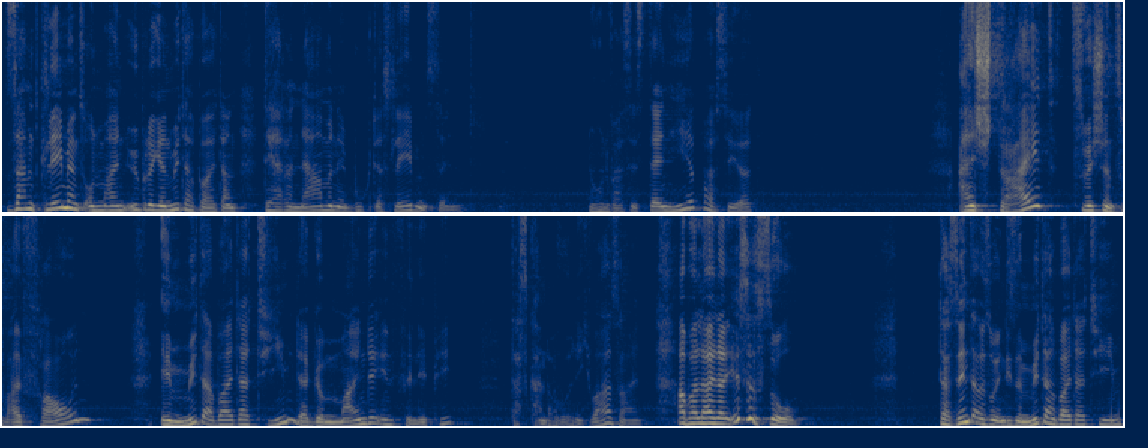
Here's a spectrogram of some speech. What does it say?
samt Clemens und meinen übrigen Mitarbeitern, deren Namen im Buch des Lebens sind. Nun, was ist denn hier passiert? Ein Streit zwischen zwei Frauen im Mitarbeiterteam der Gemeinde in Philippi? Das kann doch wohl nicht wahr sein. Aber leider ist es so. Da sind also in diesem Mitarbeiterteam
